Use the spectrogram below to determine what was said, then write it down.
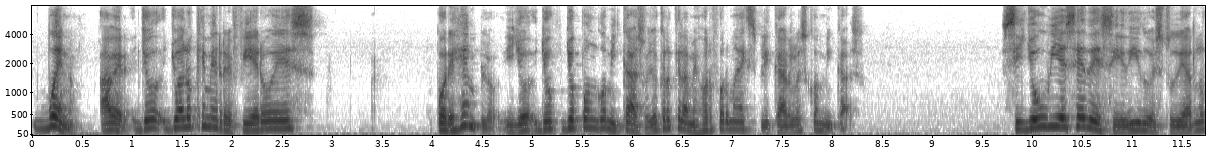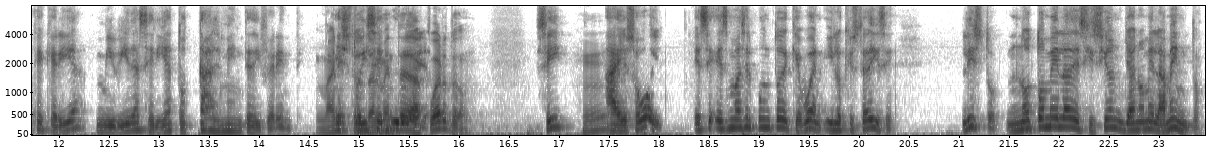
Bueno, a ver, yo, yo a lo que me refiero es, por ejemplo, y yo, yo, yo pongo mi caso, yo creo que la mejor forma de explicarlo es con mi caso. Si yo hubiese decidido estudiar lo que quería, mi vida sería totalmente diferente. Man, Estoy totalmente de acuerdo. Sí, mm. a eso voy. Ese es más el punto de que, bueno, y lo que usted dice, listo, no tomé la decisión, ya no me lamento.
